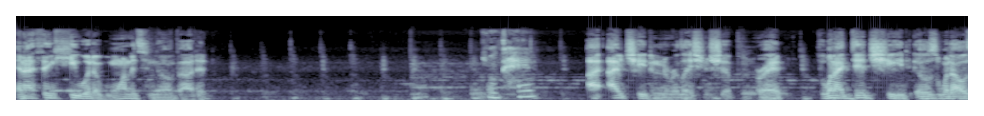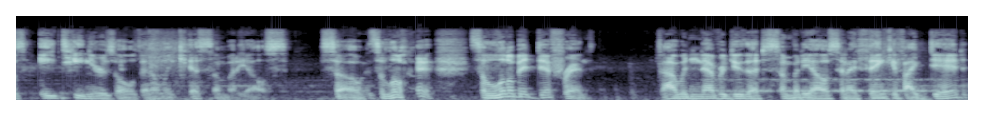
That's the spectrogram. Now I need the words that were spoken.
And I think he would have wanted to know about it. Okay. I, I cheated in a relationship, right? But when I did cheat, it was when I was 18 years old and only kissed somebody else. So it's a little it's a little bit different. I would never do that to somebody else. And I think if I did,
